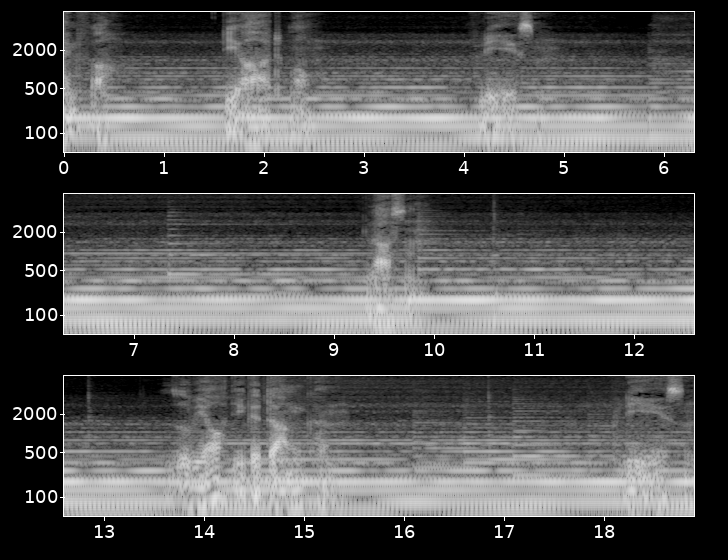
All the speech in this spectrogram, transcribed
einfach die Atmung fließen. Lassen. Sowie auch die Gedanken fließen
